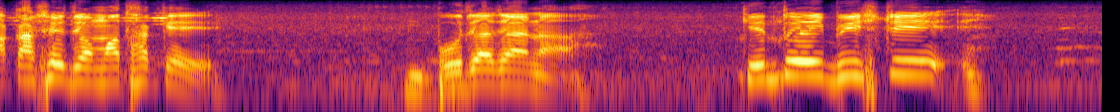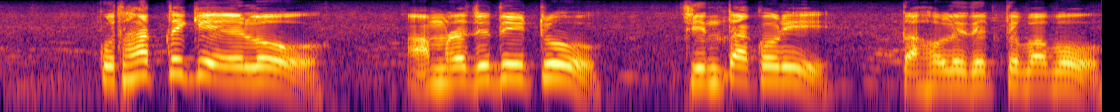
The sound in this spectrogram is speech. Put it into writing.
আকাশে জমা থাকে, বোঝা যায় না। কিন্তু এই বৃষ্টি কোথার থেকে এলো? আমরা যদি একটু চিন্তা করি, তাহলে দেখতে পাবো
